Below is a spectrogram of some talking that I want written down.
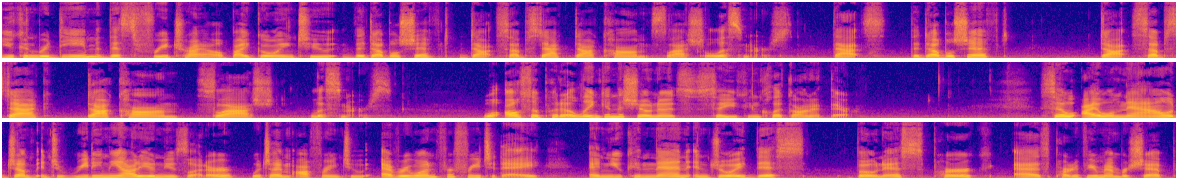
You can redeem this free trial by going to thedoubleshift.substack.com slash listeners. That's thedoubleshift.substack.com slash listeners. We'll also put a link in the show notes so you can click on it there. So I will now jump into reading the audio newsletter, which I'm offering to everyone for free today, and you can then enjoy this bonus perk as part of your membership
